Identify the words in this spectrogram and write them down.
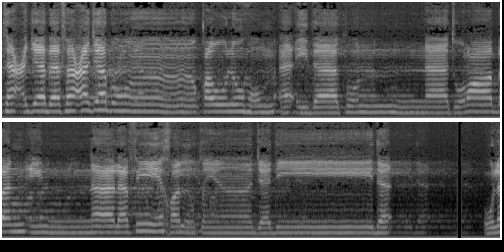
تعجب فعجب قولهم أإذا كنا ترابا إنا لفي خلق جديد. أولئك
